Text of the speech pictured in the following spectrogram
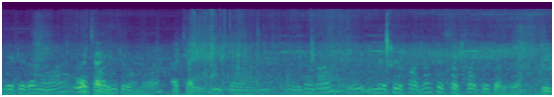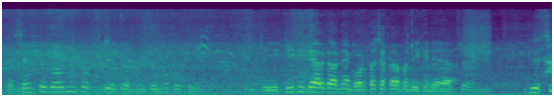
ਬੇਟੇ ਦਾ ਨਾਮ ਅੱਛਾ ਜੀ। ਚਲਾਉਂਦਾ ਅੱਛਾ ਜੀ। ਤਾਂ ਉਹਦਾ ਦਾ ਨੇਚਰ ਫਾਰਮ ਤੇ ਸੱਤ ਸਾਲ ਤੋਂ ਚੱਲ ਰਿਹਾ ਠੀਕ ਹੈ centre government of state government ਤੋਂ ਨਾ ਕੋਈ ਤੇ ਕੀ ਕੀ ਤਿਆਰ ਕਰਦੇ ਆ? ਗੁੜ ਤਾਂ ਸ਼ੱਕਰ ਆਪਾਂ ਦੇਖ ਲਿਆ। ਆ ਦੇਸੀ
